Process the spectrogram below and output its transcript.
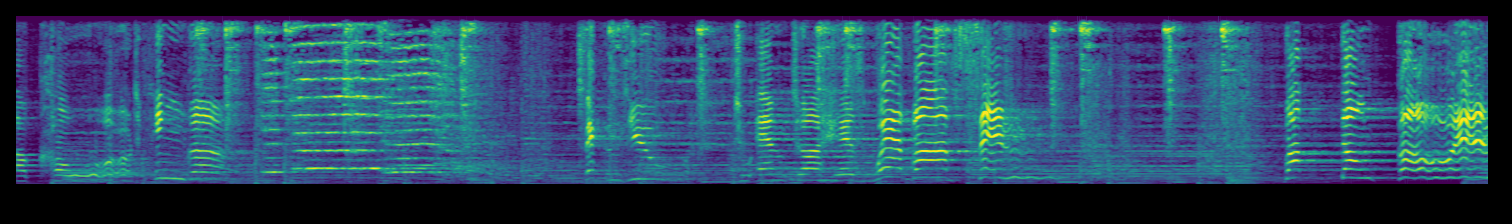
A cold finger beckons you to enter his web of sin. But don't go in.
